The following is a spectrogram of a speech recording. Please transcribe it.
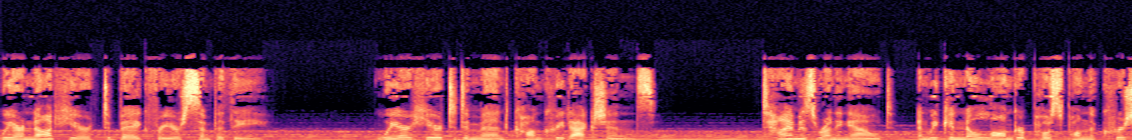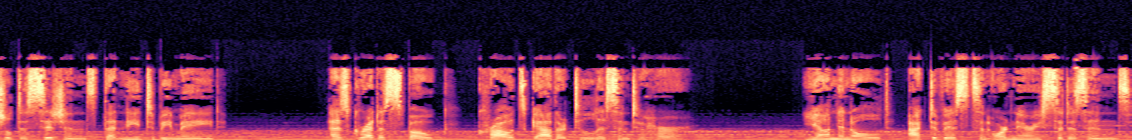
We are not here to beg for your sympathy. We are here to demand concrete actions. Time is running out, and we can no longer postpone the crucial decisions that need to be made. As Greta spoke, crowds gathered to listen to her. Young and old, activists and ordinary citizens,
